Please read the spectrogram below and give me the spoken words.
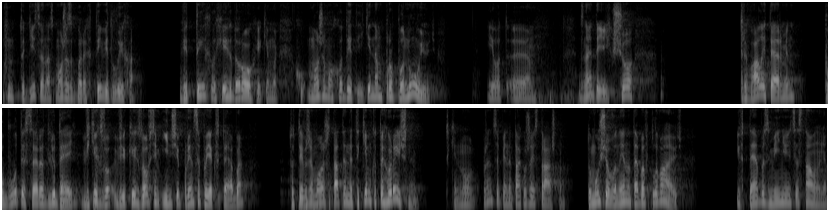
Тоді це нас може зберегти від лиха, від тих лихих дорог, які ми можемо ходити, які нам пропонують. І от, е, знаєте, якщо тривалий термін побути серед людей, в яких, в яких зовсім інші принципи, як в тебе, то ти вже можеш стати не таким категоричним. Такі, ну, в принципі, не так уже і страшно. Тому що вони на тебе впливають. І в тебе змінюється ставлення.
